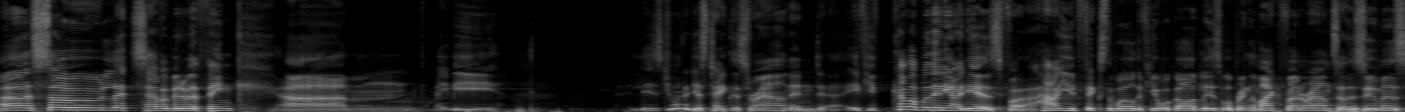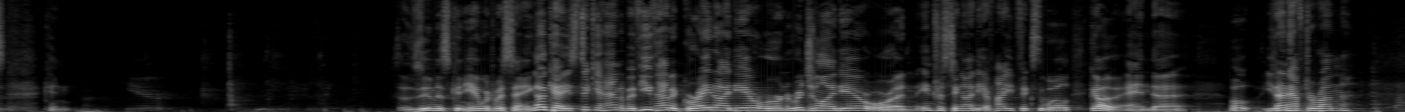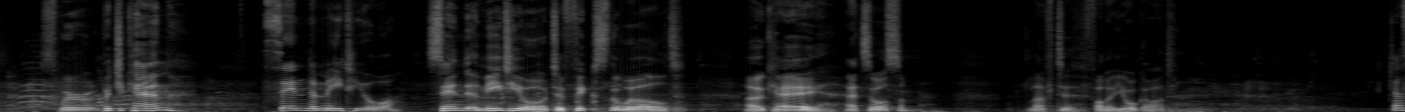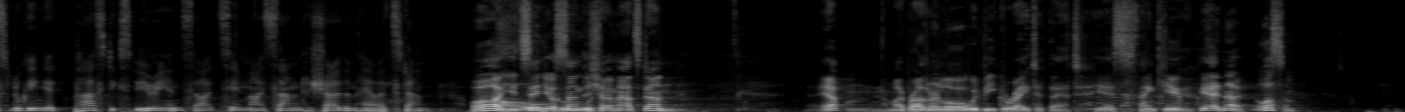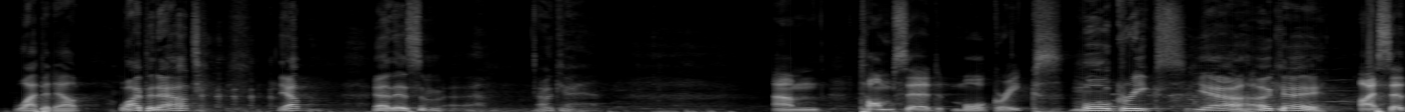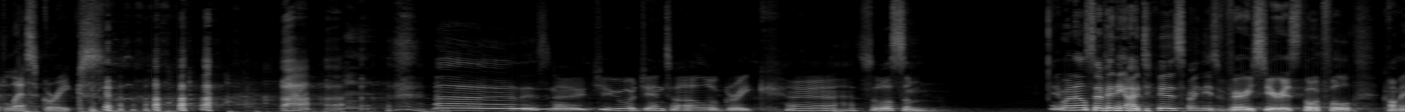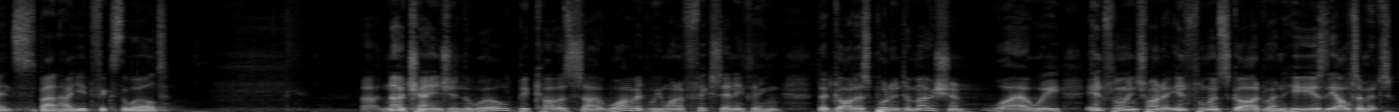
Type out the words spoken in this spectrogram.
Uh, so let's have a bit of a think. Um, maybe, Liz, do you want to just take this around? And uh, if you've come up with any ideas for how you'd fix the world if you were God, Liz will bring the microphone around so the Zoomers can hear. So the Zoomers can hear what we're saying. Okay, stick your hand up. If you've had a great idea or an original idea or an interesting idea of how you'd fix the world, go. And, uh, well, you don't have to run. We're, but you can. Send a meteor. Send a meteor to fix the world. Okay, that's awesome. Love to follow your God. Just looking at past experience, I'd send my son to show them how it's done. Oh, you'd send your son to show him how it's done. Yep, my brother in law would be great at that. Yes, thank you. Yeah, no, awesome. Wipe it out. Wipe it out. yep. Yeah, there's some. Uh, okay. Um, Tom said more Greeks. More Greeks. Yeah, okay. I said less Greeks. uh, there's no Jew or Gentile or Greek. Uh, that's awesome. Anyone else have any ideas? I mean, these are very serious, thoughtful comments about how you'd fix the world. Uh, no change in the world because uh, why would we want to fix anything that God has put into motion? Why are we influence, trying to influence God when He is the ultimate?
